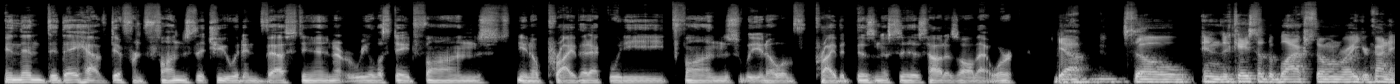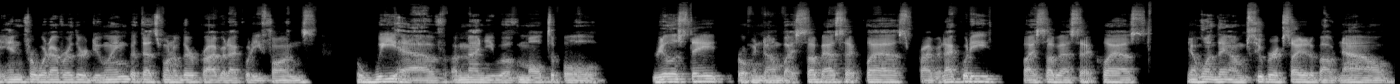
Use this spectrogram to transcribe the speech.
And then did they have different funds that you would invest in, real estate funds, you know, private equity funds, you know, of private businesses? How does all that work? Yeah. So in the case of the Blackstone, right, you're kind of in for whatever they're doing, but that's one of their private equity funds. We have a menu of multiple real estate broken down by sub asset class, private equity by sub asset class. You know, one thing I'm super excited about now,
